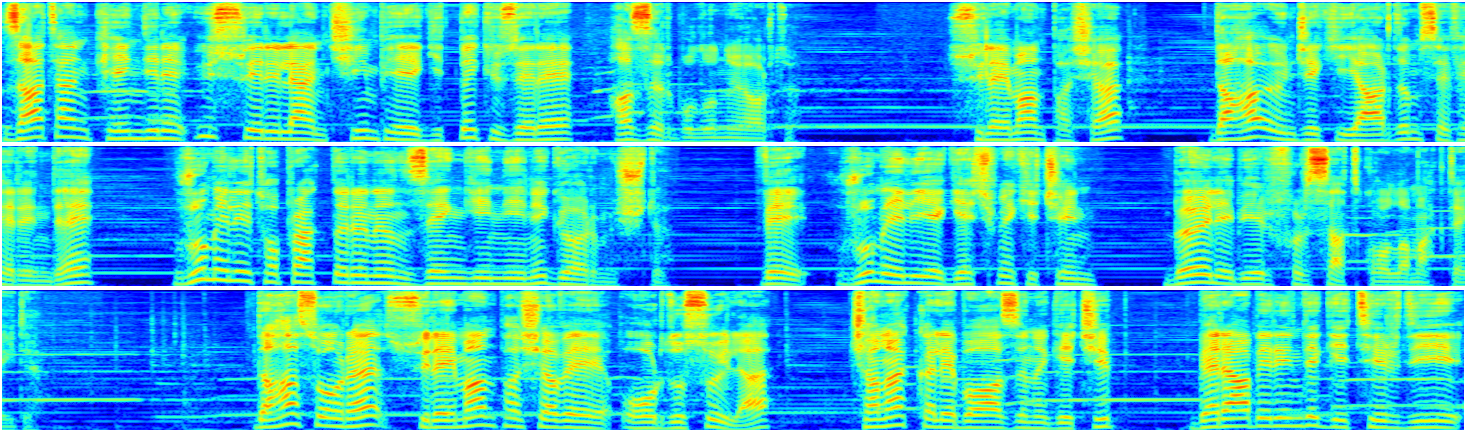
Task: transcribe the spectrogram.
zaten kendine üs verilen Çimpe'ye gitmek üzere hazır bulunuyordu. Süleyman Paşa, daha önceki yardım seferinde Rumeli topraklarının zenginliğini görmüştü ve Rumeli'ye geçmek için böyle bir fırsat kollamaktaydı. Daha sonra Süleyman Paşa ve ordusuyla Çanakkale Boğazı'nı geçip beraberinde getirdiği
